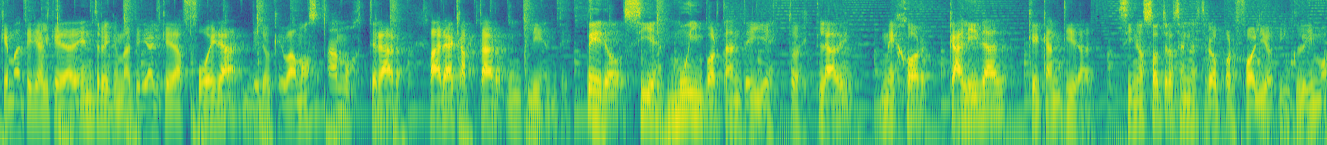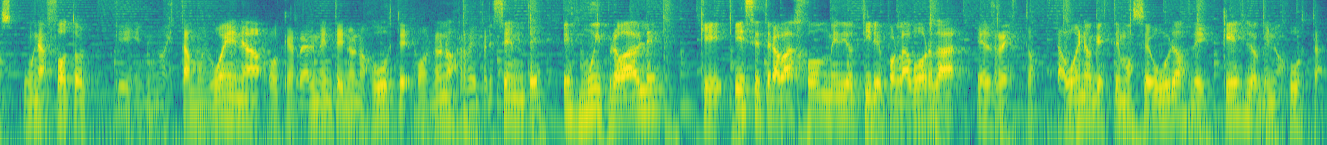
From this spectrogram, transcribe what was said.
qué material queda dentro y qué material queda fuera de lo que vamos a mostrar para captar un cliente. Pero sí es muy importante, y esto es clave, mejor calidad que cantidad. Si nosotros en nuestro portfolio incluimos una foto que no está muy buena o que realmente no nos guste o no nos es muy probable que ese trabajo medio tire por la borda el resto. Está bueno que estemos seguros de qué es lo que nos gusta.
